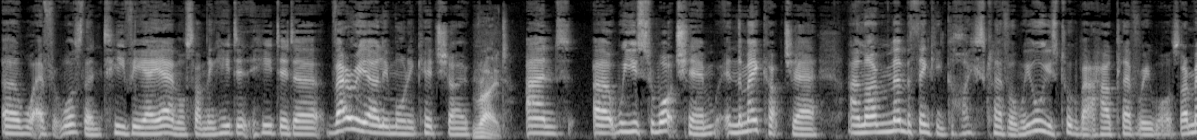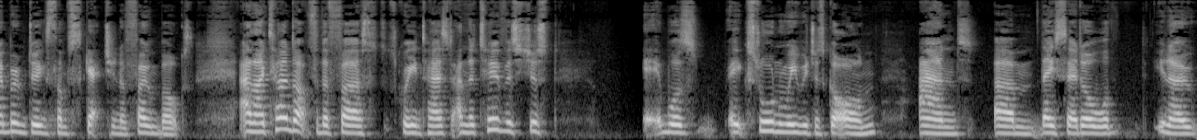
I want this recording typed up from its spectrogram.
uh, whatever it was then, TVAM or something. He did he did a very early morning kids show, Right. And uh, we used to watch him in the makeup chair, and I remember thinking, God, he's clever. And we all used to talk about how clever he was. I remember him doing some sketch in a phone box, and I turned up for the first screen test, and the two of us just it was extraordinary. We just got on, and um, they said, "Oh well, you know,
